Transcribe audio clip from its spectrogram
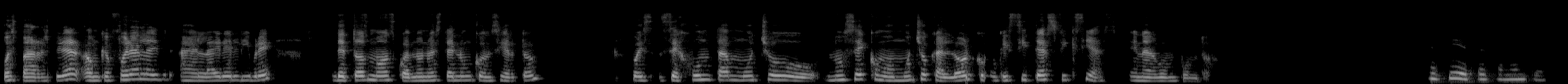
pues para respirar, aunque fuera al aire libre, de todos modos, cuando uno está en un concierto, pues se junta mucho, no sé, como mucho calor, como que sí te asfixias en algún punto. Sí, exactamente.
